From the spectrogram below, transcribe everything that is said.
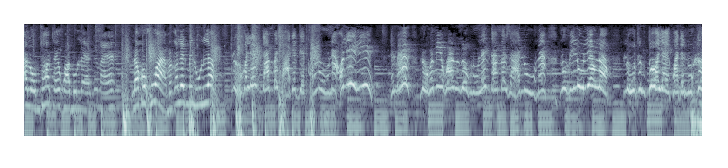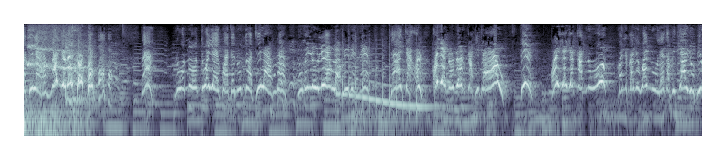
อารมณ์ชอบใช้ความรุนแรงใช่ไหมแล้วเขาขั้วมันก็เล่นไม่รู้เรื่องหนูก็เล่นตามภาษาเด็กๆของหนูนะโอ้นี่นี่เห็นไหมหนูก็มีความสุขหนูเล่นตามภาษาหนูนะหนูไม่รู้เรื่องหรอกหนูถึงตัวใหญ่กว่าแต่หนูเกิดที่หลังนั่นจะได้น ใหญ่กว่าแต่หนูเกิดที่หลังนะหนูไม่รู้เรื่องหรอกนี่นี่นี่ยายจ๋าโอ้ยโอ้ยเดี๋ยวหนูโดนกัดอีกแล้วพี่โอ้ยยายอย่ากัดหนู มันจะไปถึงว่าหนูเล่นกับพี่เจ้าอยู่พี่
